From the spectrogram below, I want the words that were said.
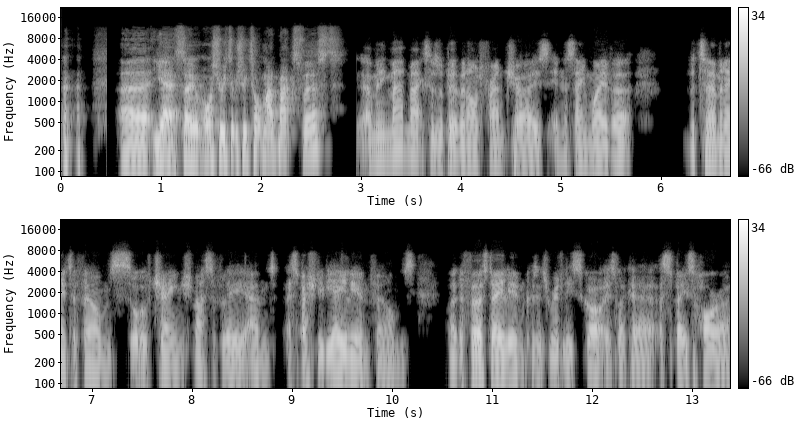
uh, yeah, so or should, we, should we talk Mad Max first? I mean, Mad Max was a bit of an odd franchise in the same way that the Terminator films sort of changed massively, and especially the Alien films. Like the first Alien, because it's Ridley Scott, is like a, a space horror,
